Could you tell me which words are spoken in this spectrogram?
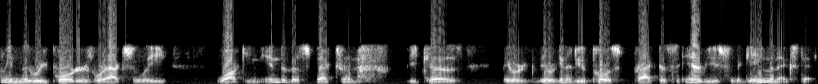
I mean, the reporters were actually walking into the spectrum because they were they were going to do post practice interviews for the game the next day.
